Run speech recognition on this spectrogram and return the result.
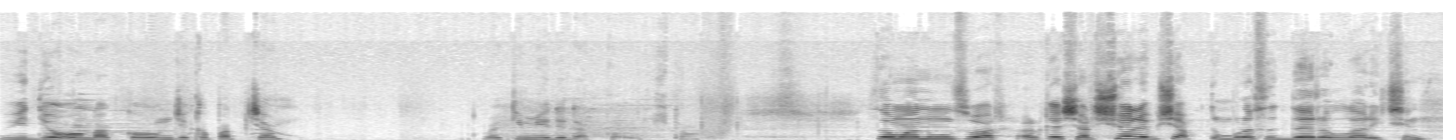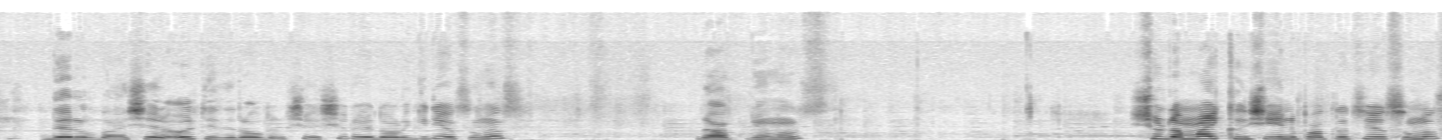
Video 10 dakika olunca kapatacağım. Bakayım 7 dakika olmuş tamam. Zamanımız var. Arkadaşlar şöyle bir şey yaptım. Burası Daryl'lar için. Daryl'dan şöyle öteleri oldu. Şöyle şuraya doğru gidiyorsunuz. Rahatlıyorsunuz. Şurada Mike'ın şeyini patlatıyorsunuz.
